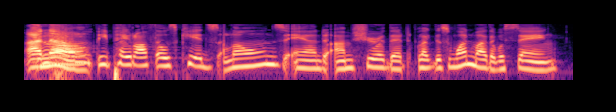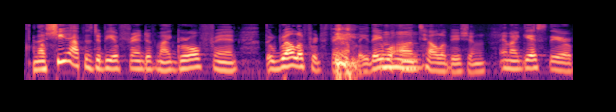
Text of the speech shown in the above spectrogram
I You know. he paid off those kids loans and i'm sure that like this one mother was saying now she happens to be a friend of my girlfriend, the Relaford family. They were on Mm-hmm. television, and I guess they're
